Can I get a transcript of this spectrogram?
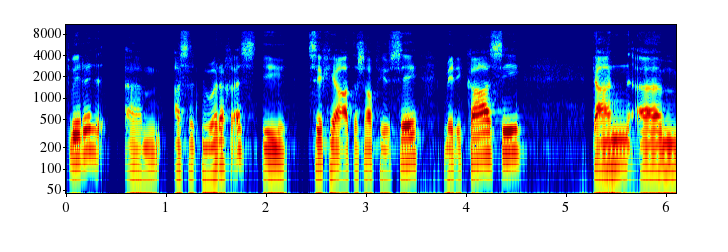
Tweede, ehm um, as dit nodig is, die psigiaters sal vir jou sê medikasie, dan ehm um,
